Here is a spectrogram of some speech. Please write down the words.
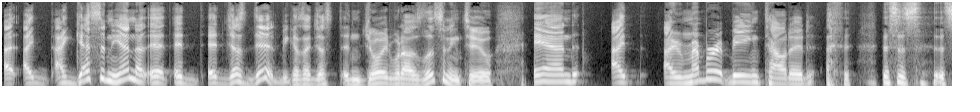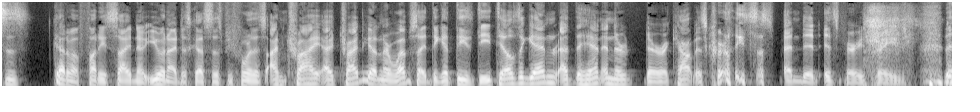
I, I, I guess in the end it, it it just did because I just enjoyed what I was listening to and I I remember it being touted this is this is kind of a funny side note. You and I discussed this before this. I'm try I tried to get on their website to get these details again at the hint, and their their account is currently suspended. It's very strange. the,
